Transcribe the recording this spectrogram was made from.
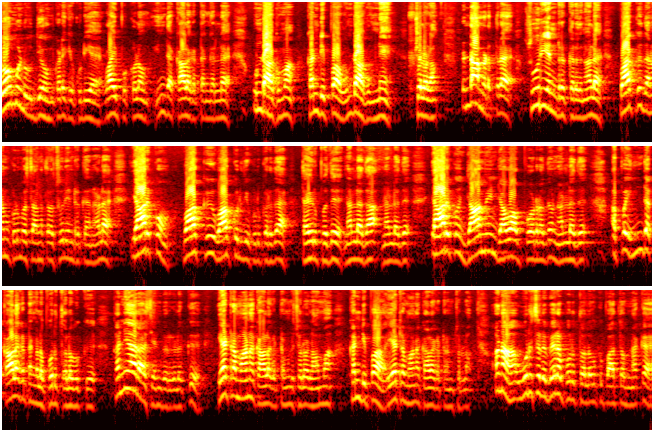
கவர்மெண்ட் உத்தியோகம் கிடைக்கக்கூடிய வாய்ப்புகளும் இந்த காலகட்டங்களில் உண்டாகுமா? கண்டிப்பாக உண்டாகும்னே சொல்லலாம். ரெண்டாம் இடத்துல சூரியன் இருக்கிறதுனால வாக்கு தனம் குடும்பஸ்தானத்தில் சூரியன் இருக்கிறதுனால யாருக்கும் வாக்கு வாக்குறுதி கொடுக்கறத தவிர்ப்பது நல்லதா? நல்லது. யாருக்கும் ஜாமீன் ஜவாப் போடுறதும் நல்லது. அப்போ இந்த காலகட்டங்களை பொறுத்தளவுக்கு கன்னியாராசி என்பவர்களுக்கு ஏற்றமான காலகட்டம்னு சொல்லலாமா? கண்டிப்பாக ஏற்றமான காலகட்டம்னு சொல்லலாம். ஆனால் ஒரு சில பேரை பொறுத்தளவுக்கு பார்த்தோம்னாக்க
